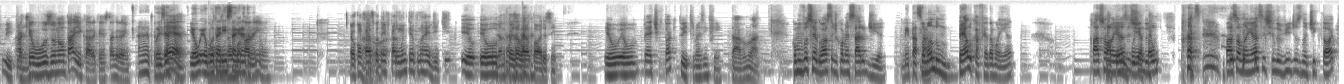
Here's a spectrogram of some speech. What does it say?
Twitter. aqui eu uso não tá aí, cara, que é Instagram. Ah, pois É. é. Eu, eu Não botaria Instagram botar também. Nenhum. Eu confesso Ah, que eu tenho ficado muito tempo no Reddit. Eu, eu, Vendo coisa aleatória, assim. eu, eu, é TikTok e Twitter, mas enfim. Tá, vamos lá. Como você gosta de começar o dia? Bem passado. Tomando um belo café da manhã. Passo a manhã assistindo... Passo, passo a manhã assistindo vídeos no TikTok.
